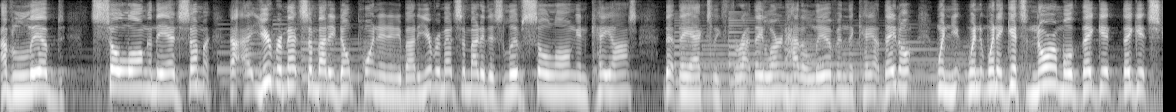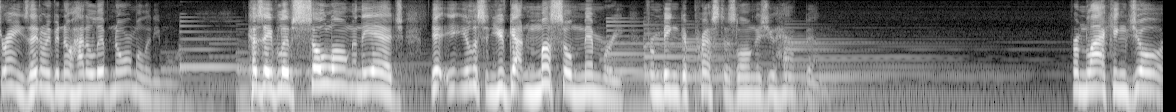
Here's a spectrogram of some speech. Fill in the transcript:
I've lived so long on the edge. Some, uh, you ever met somebody? Don't point at anybody. You ever met somebody that's lived so long in chaos that they actually thrive? They learn how to live in the chaos. They don't. When you, when when it gets normal, they get they get strange. They don't even know how to live normal anymore because they've lived so long on the edge. You, you listen. You've got muscle memory from being depressed as long as you have been, from lacking joy,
